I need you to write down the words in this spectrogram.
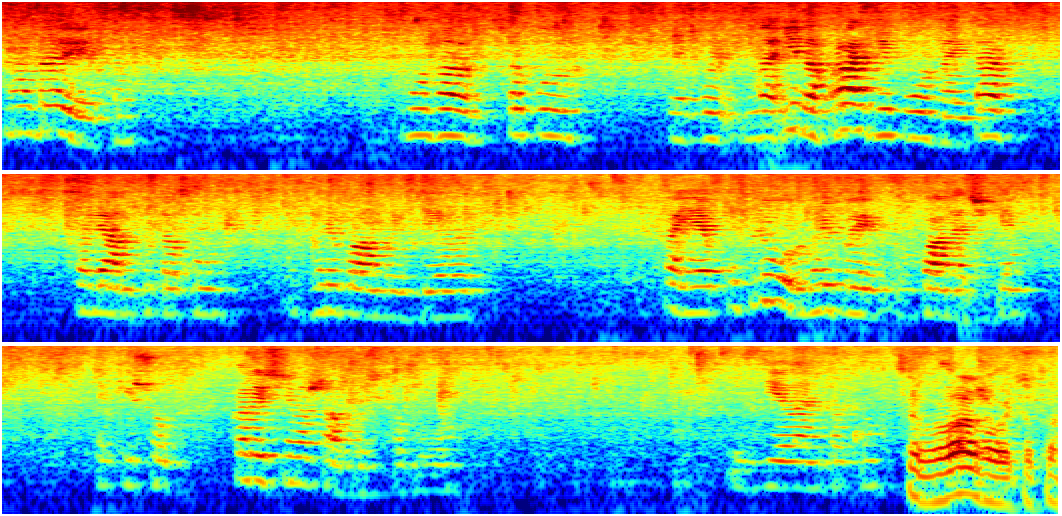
Надо это. Можно такую, как бы, на, и на праздник можно, и так полянку такую грибами сделать. А я куплю гриби в баночці, такі, щоб коричнева шапочка була. І зробимо таку. Це вылаживать это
